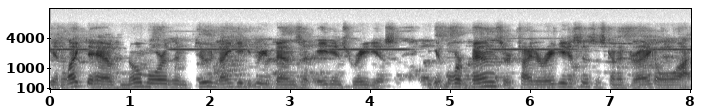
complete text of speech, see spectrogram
You'd like to have no more than two 90 degree bends at eight inch radius. You get more bends or tighter radiuses, it's going to drag a lot.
